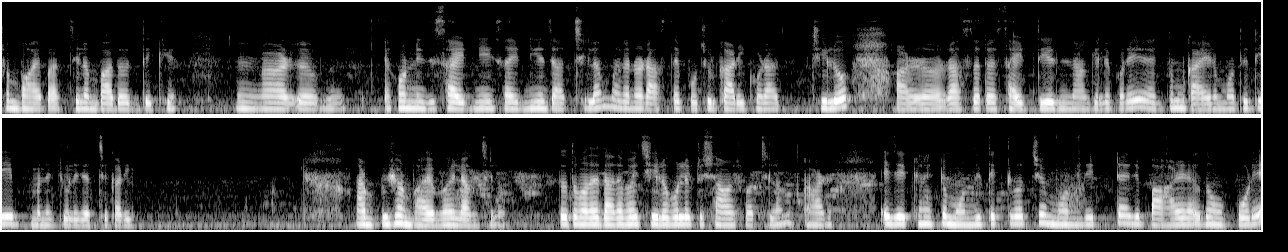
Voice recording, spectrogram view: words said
সব ভয় পাচ্ছিলাম বাদর দেখে। আর এখন নিজে সাইড নিয়ে সাইড নিয়ে যাচ্ছিলাম কেন রাস্তায় প্রচুর গাড়ি ঘোড়া ছিল। আর রাস্তাটা সাইড দিয়ে না গেলে পরে একদম গায়ের মধ্যে দিয়ে মানে চলে যাচ্ছে গাড়ি। আর ভীষণ ভয় ভয় লাগছিল। তো তোমাদের দাদাভাই ছিল বলে একটু সাহস পাচ্ছিলাম। আর এই যে এখানে একটা মন্দির দেখতে পাচ্ছি, মন্দিরটা যে পাহাড়ের একদম উপরে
